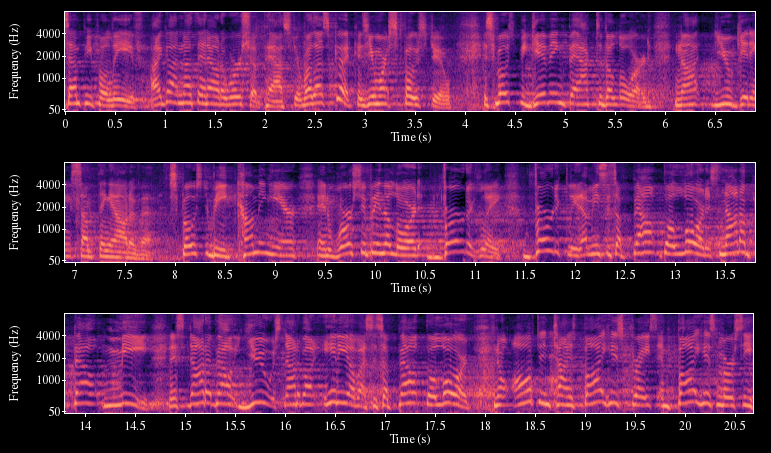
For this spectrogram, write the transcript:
Some people leave. I got nothing out of worship, Pastor. Well, that's good because you weren't supposed to. It's supposed to be giving back to the Lord, not you getting something out of it. It's supposed to be coming here and worshiping the Lord vertically. Vertically. That means it's about the Lord. It's not about me. It's not about you. It's not about any of us. It's about the Lord. Now, oftentimes, by His grace and by His mercy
